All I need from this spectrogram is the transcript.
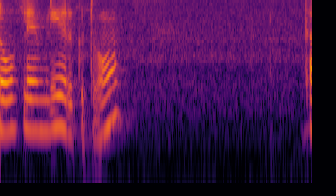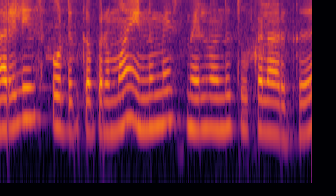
லோ ஃப்ளேம்லேயே இருக்கட்டும். கறி லீவ்ஸ் போட்டதுக்கப்புறமா இன்னுமே ஸ்மெல் வந்து தூக்கலாக இருக்குது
